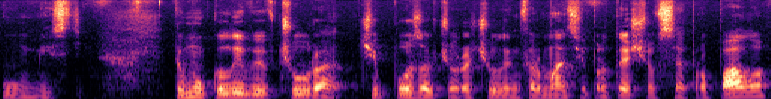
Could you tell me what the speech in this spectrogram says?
у місті. Тому, коли ви вчора чи позавчора чули інформацію про те, що все пропало,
